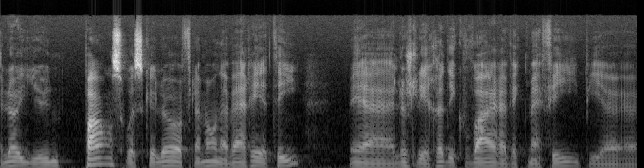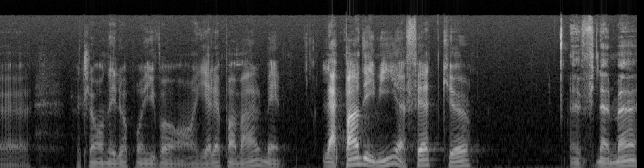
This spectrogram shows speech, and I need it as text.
Mais là, il y a eu une passe où est-ce que là, finalement, on avait arrêté. Mais là, je l'ai redécouvert avec ma fille. Puis fait que là, on est là, puis on y va. On y allait pas mal. Mais la pandémie a fait que finalement,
